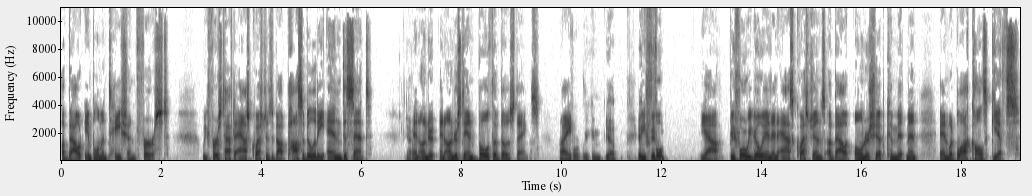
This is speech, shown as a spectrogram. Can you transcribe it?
about implementation first. We first have to ask questions about possibility and dissent, yep. and under and understand both of those things. Right. Before we can, yep. It, Before. It, yeah, before we go in and ask questions about ownership, commitment, and what Block calls gifts,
